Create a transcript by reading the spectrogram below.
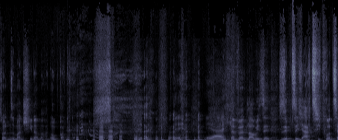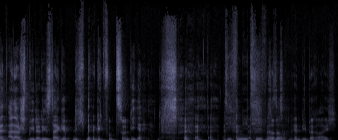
Sollten sie mal in China machen. Oh Gott, oh Gott. ja, da wird, glaube ich, 70, 80 Prozent aller Spiele, die es da gibt, nicht mehr funktionieren. Definitiv. Also, also. im Handybereich.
